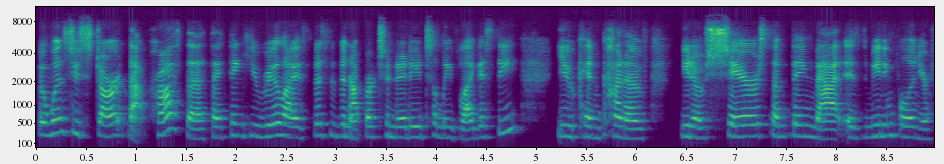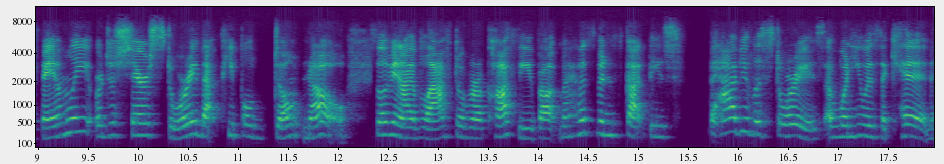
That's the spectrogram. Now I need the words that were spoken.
But once you start that process, I think you realize this is an opportunity to leave legacy you can kind of you know share something that is meaningful in your family or just share a story that people don't know sylvia and i have laughed over a coffee about my husband's got these fabulous stories of when he was a kid.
